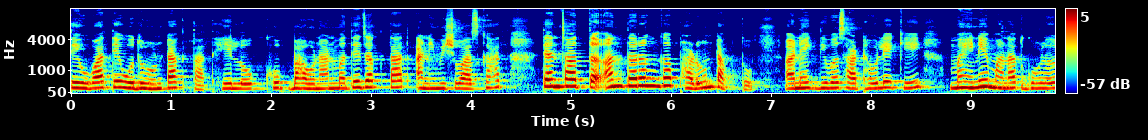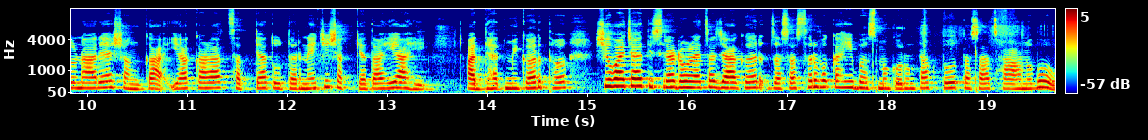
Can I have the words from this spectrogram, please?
तेव्हा ते उधळून टाकतात. हे लोक खूप भावनांमध्ये जगतात आणि विश्वासघात त्यांचा त अंतरंग फाडून टाकतो. अनेक दिवस आठवले की महिने मनात घोळणाऱ्या शंका या काळात सत्यात उतरण्याची शक्यताही आहे. आध्यात्मिक अर्थ शिवाच्या तिसऱ्या डोळ्याचा जागर जसा सर्व काही भस्म करून टाकतो तसाच हा अनुभव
